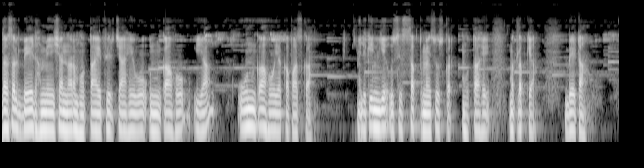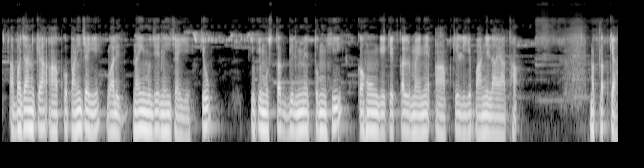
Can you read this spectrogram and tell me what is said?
दरअसल बेड हमेशा नरम होता है, फिर चाहे वो उनका हो या ऊन का हो या कपास का। लेकिन ये उसे सख्त महसूस कर, होता है। मतलब क्या? बेटा अब्बाजान क्या आपको पानी चाहिए? वालिद, नहीं, मुझे नहीं चाहिए। क्यों? क्योंकि मुस्तकबिल में तुम ही कहोगे कि कल मैंने आपके लिए पानी लाया था। मतलब क्या?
